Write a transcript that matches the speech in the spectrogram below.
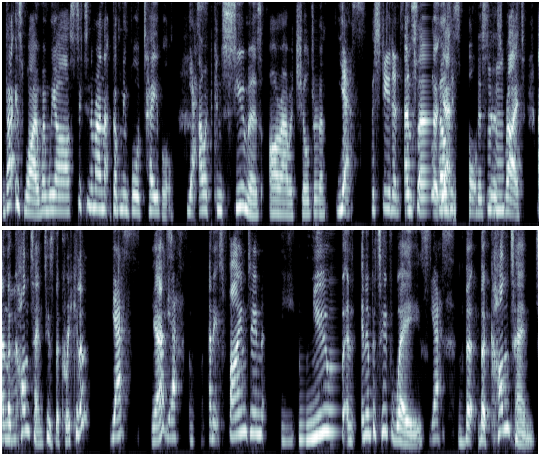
That is why when we are sitting around that governing board table yes. our consumers are our children. Yes. The students the and so yes this is Mhm. right. And the Mhm. content is the curriculum. Yes. Yes. Yes. And it's finding new and innovative ways yes that the content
